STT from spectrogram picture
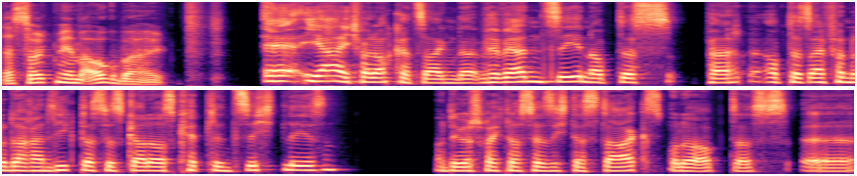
Das sollten wir im Auge behalten. Äh, ja, ich wollte auch gerade sagen, da, wir werden sehen, ob das, ob das einfach nur daran liegt, dass wir es gerade aus Catelins Sicht lesen und dementsprechend aus der Sicht der Starks oder ob das äh,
